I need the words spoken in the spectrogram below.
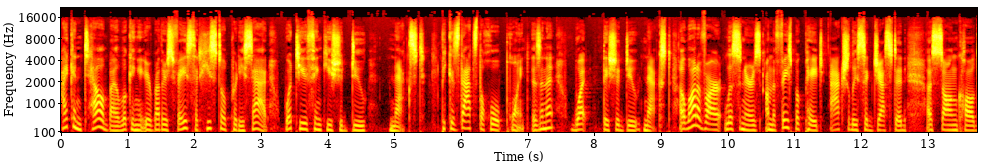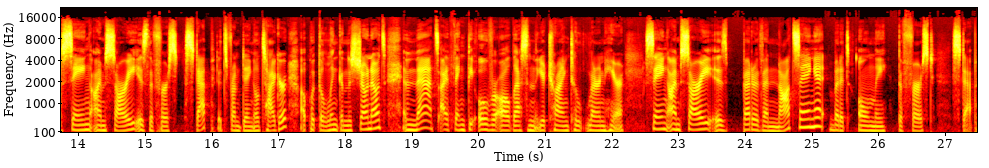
I can tell by looking at your brother's face that he's still pretty sad. What do you think you should do next? Because that's the whole point, isn't it? What they should do next. A lot of our listeners on the Facebook page actually suggested a song called Saying I'm Sorry is the First Step. It's from Daniel Tiger. I'll put the link in the show notes. And that's, I think, the overall lesson that you're trying to learn here. Saying I'm sorry is better than not saying it, but it's only the first step.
